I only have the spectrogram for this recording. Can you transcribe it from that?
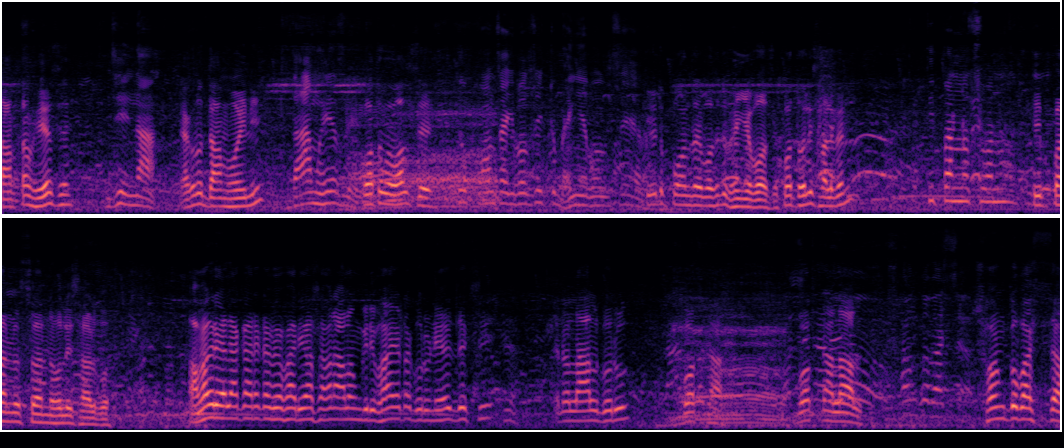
দামটা হয়েছে? জি না। এখনও দাম হয়নি? দাম হয়েছে। কত বলছে? একটু পঞ্চাশ বলছে একটু ভেঙে বলছে একটু পঞ্চাশ বছর একটু ভেঙে বলছে। কত হলে ছাড়বেন? তিপ্পান্ন চুয়ান্ন। তিপ্পান্ন চুয়ান্ন হলে ছাড়বো। আমাদের এলাকার একটা ব্যাপারী আছে আমার আলমগিরি ভাই একটা গরু নিয়ে দেখছি। এটা লাল গরু বকনা বকনা লাল। শঙ্খ বাচ্চা। শঙ্খ বাচ্চা।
